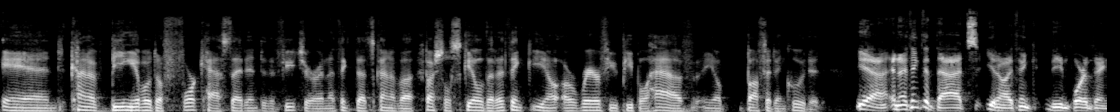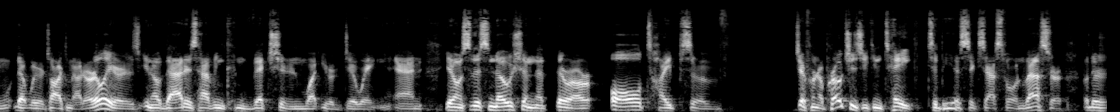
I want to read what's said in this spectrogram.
and kind of being able to forecast that into the future. And I think that's kind of a special skill that I think, you know, a rare few people have, you know, Buffett included. Yeah, and I think that that's you know I think the important thing that we were talking about earlier is you know that is having conviction in what you're doing, and you know so this notion that there are all types of different approaches you can take to be a successful investor, but there's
